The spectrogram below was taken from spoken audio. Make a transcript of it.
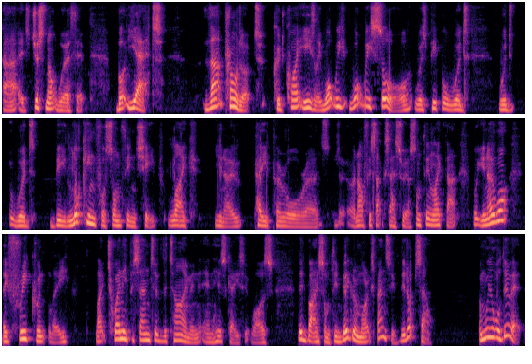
uh, it's just not worth it. But yet that product could quite easily what we what we saw was people would would would be looking for something cheap like you know, paper or a, an office accessory or something like that. But you know what? They frequently, like 20% of the time, in, in his case, it was, they'd buy something bigger and more expensive. They'd upsell. And we all do it.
